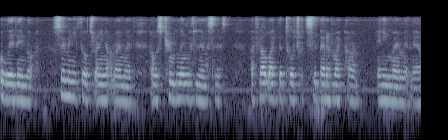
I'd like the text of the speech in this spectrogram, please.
Or were they not? So many thoughts running up my mind. I was trembling with nervousness. I felt like the torch would slip out of my palm any moment now.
